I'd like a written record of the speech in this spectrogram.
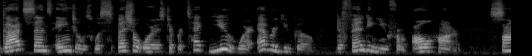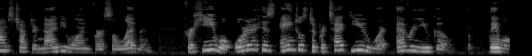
God sends angels with special orders to protect you wherever you go, defending you from all harm. Psalms chapter 91, verse 11. For he will order his angels to protect you wherever you go. They will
